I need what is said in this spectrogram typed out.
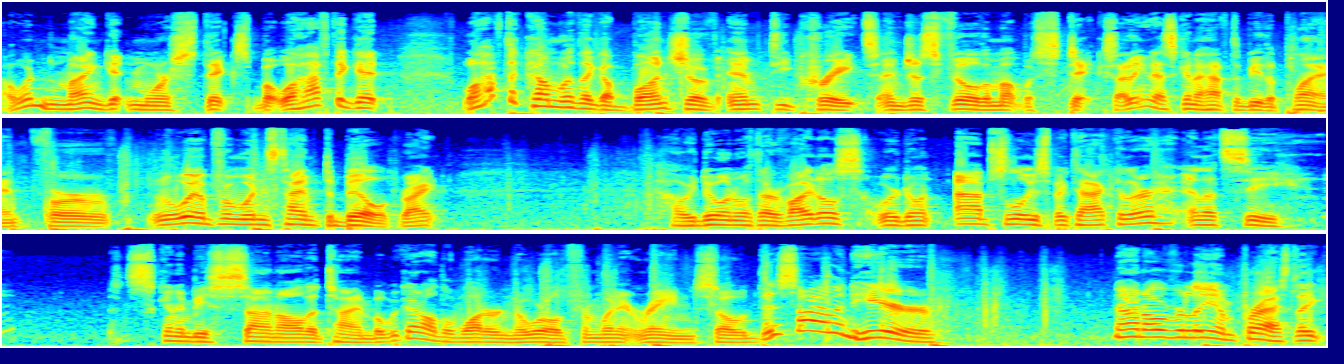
I wouldn't mind getting more sticks, but we'll have to get we'll have to come with like a bunch of empty crates and just fill them up with sticks. I think that's gonna have to be the plan for for when it's time to build, right? How are we doing with our vitals? We're doing absolutely spectacular. And let's see. It's gonna be sun all the time, but we got all the water in the world from when it rained. So this island here, not overly impressed. Like,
